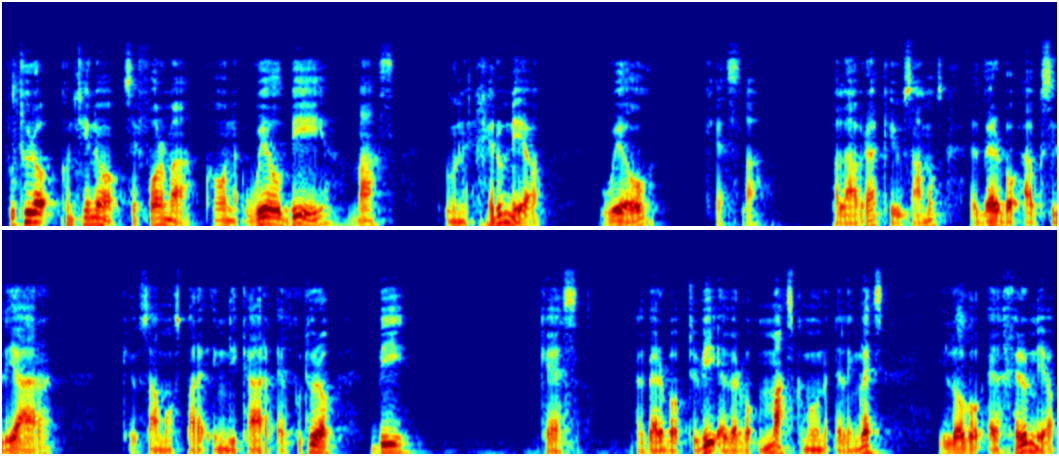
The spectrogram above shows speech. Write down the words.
futuro continuo se forma con will be más un gerundio. Will, que es la palabra que usamos, el verbo auxiliar que usamos para indicar el futuro, be, que es el verbo to be, el verbo más común del inglés, y luego el gerundio.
